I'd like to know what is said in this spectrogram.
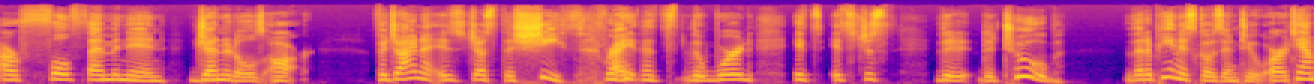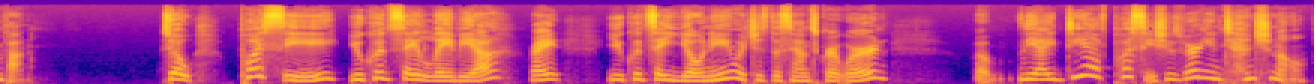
our full feminine genitals are. Vagina is just the sheath, right? That's the word. It's it's just the the tube that a penis goes into or a tampon. So pussy, you could say labia, right? You could say yoni, which is the Sanskrit word. But the idea of pussy, she was very intentional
